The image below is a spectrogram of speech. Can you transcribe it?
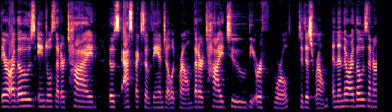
There are those angels that are tied those aspects of the angelic realm that are tied to the earth world to this realm. And then there are those that are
